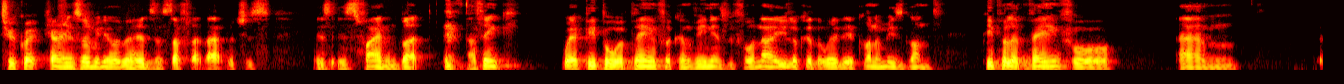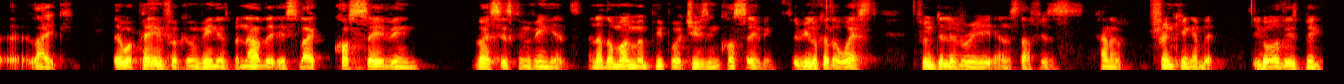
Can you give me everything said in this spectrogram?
Too quick. carrying so many overheads and stuff like that, which is, is, is fine. But I think where people were paying for convenience before, now you look at the way the economy's gone, people are paying for, um, uh, like, they were paying for convenience, but now that it's like cost saving versus convenience. And at the moment, people are choosing cost saving. So if you look at the West, food delivery and stuff is kind of shrinking a bit. So you got all these big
